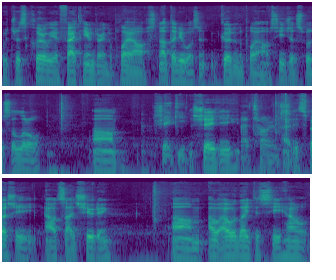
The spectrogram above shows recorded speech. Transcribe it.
which is clearly affecting him during the playoffs. Not that he wasn't good in the playoffs, he just was a little um, Shaky shaky, at times. especially outside shooting. Um, I, I would like to see how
